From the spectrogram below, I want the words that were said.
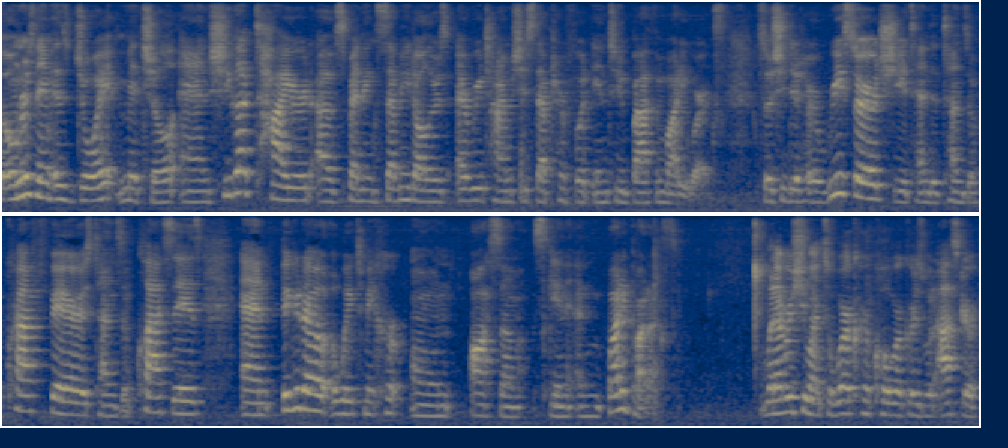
the owner's name is Joy Mitchell and she got tired of spending $70 every time she stepped her foot into Bath and Body Works so she did her research, she attended tons of craft fairs, tons of classes, and figured out a way to make her own awesome skin and body products. Whenever she went to work, her coworkers would ask her,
